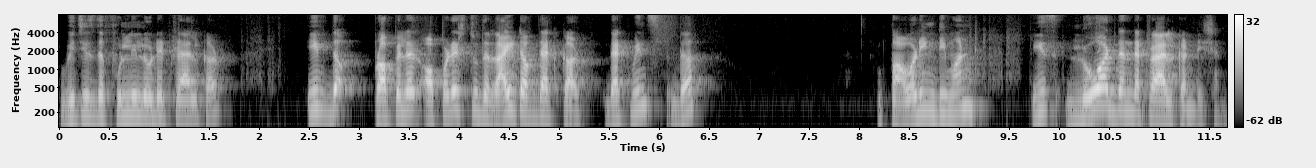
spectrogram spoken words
which is the fully loaded trial curve. If the propeller operates to the right of that curve, that means the powering demand is lower than the trial condition.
